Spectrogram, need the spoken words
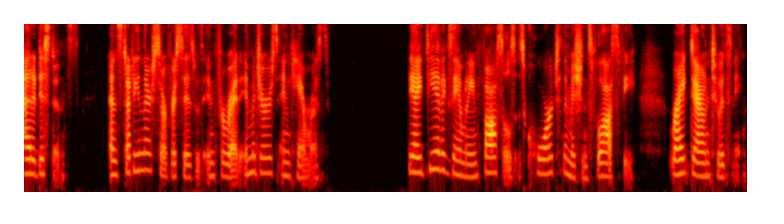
at a distance and studying their surfaces with infrared imagers and cameras. The idea of examining fossils is core to the mission's philosophy, right down to its name.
